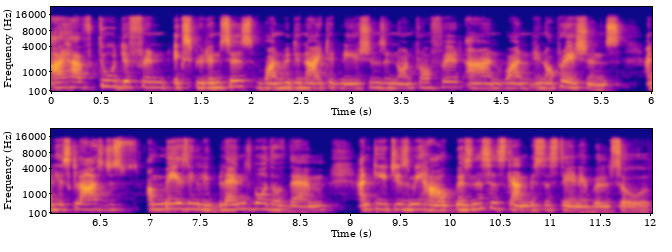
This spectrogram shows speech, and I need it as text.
I have two different experiences: one with United Nations in nonprofit, and one in operations and his class just amazingly blends both of them and teaches me how businesses can be sustainable. So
